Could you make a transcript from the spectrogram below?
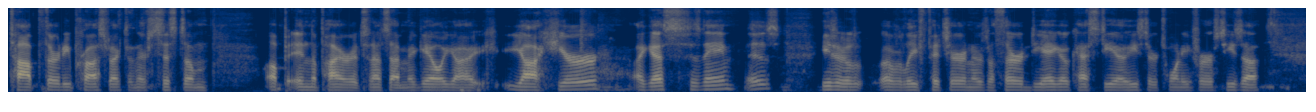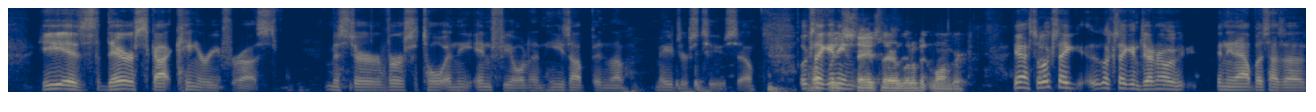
top thirty prospect in their system up in the Pirates, and that's that Miguel Yajur, I guess his name is. He's a, a, relief pitcher, and there's a third, Diego Castillo. He's their 21st. He's a he is their Scott Kingery for us, Mister Versatile in the infield, and he's up in the majors too. So looks Hopefully like any stays there a little bit longer. Yeah, so it looks like it looks like in general Indianapolis has a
